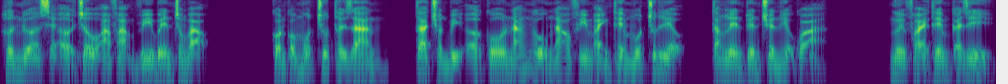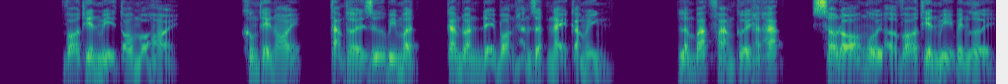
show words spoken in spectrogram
hơn nữa sẽ ở châu Á phạm vi bên trong bạo. Còn có một chút thời gian, ta chuẩn bị ở cô nàng ngổ ngáo phim ảnh thêm một chút liệu, tăng lên tuyên truyền hiệu quả. Ngươi phải thêm cái gì? Võ Thiên Mị tò mò hỏi. Không thể nói, tạm thời giữ bí mật, cam đoan để bọn hắn giật nảy cả mình. Lâm Bác Phàm cười hắc hắc, sau đó ngồi ở Võ Thiên Mị bên người.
